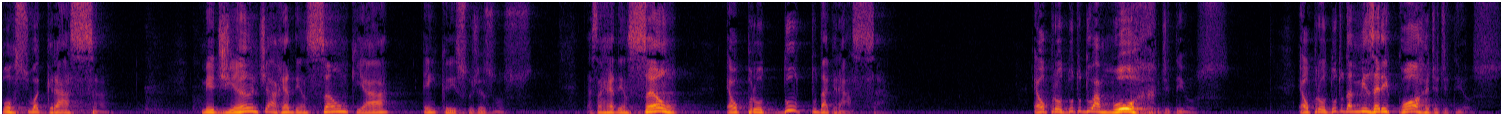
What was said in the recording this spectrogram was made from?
por sua graça, mediante a redenção que há em Cristo Jesus. Essa redenção é o produto da graça, é o produto do amor de Deus, é o produto da misericórdia de Deus.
